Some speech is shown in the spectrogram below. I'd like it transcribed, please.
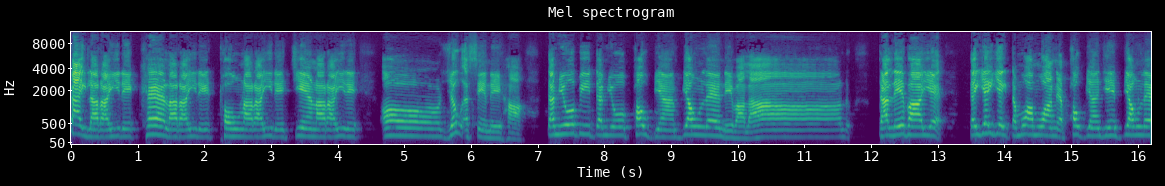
ကြိုက်လာတာကြီးတွေခဲလာတာကြီးတွေထုံလာတာကြီးတွေကျင်လာတာကြီးတွေအော်ရုပ်အစင်တွေဟာတမျိုးပြီးတမျိုးဖောက်ပြန်ပြောင်းလဲနေပါလားလို့ဓာတ်လေးပါးရဲ့တရိပ်ရိပ်တမွားမွားနဲ့ဖောက်ပြန်ခြင်းပြောင်းလဲ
